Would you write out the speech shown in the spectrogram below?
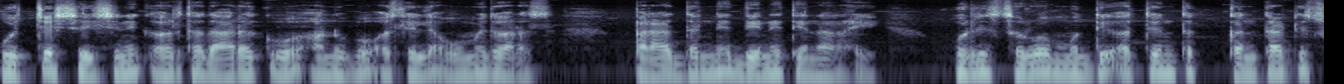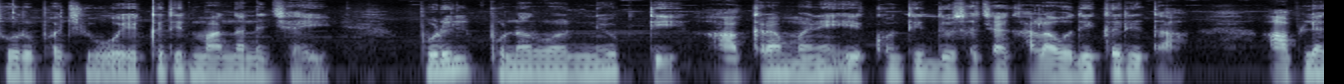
उच्च शैक्षणिक अर्थधारक व अनुभव असलेल्या उमेदवारास प्राधान्य देण्यात येणार आहे. वरील सर्व मुद्दे अत्यंत कंत्राटी स्वरूपाची व एकत्रित मानधनाची आहे. पुढील पुनर्नियुक्ती अकरा महिने एकोणतीस दिवसाच्या कालावधीकरिता आपल्या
